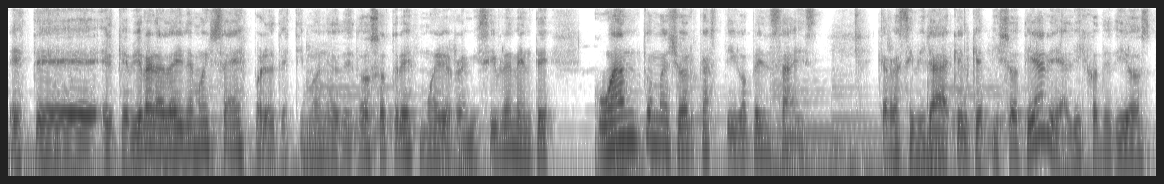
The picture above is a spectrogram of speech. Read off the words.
este, el que viola la ley de Moisés por el testimonio de dos o tres muere irremisiblemente, ¿cuánto mayor castigo pensáis que recibirá aquel que pisoteare al Hijo de Dios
